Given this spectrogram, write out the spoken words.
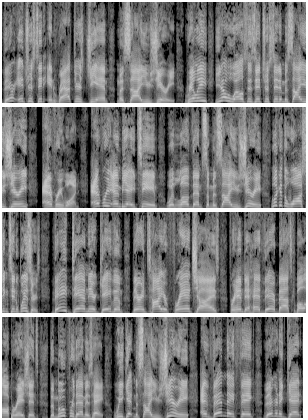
they're interested in Raptors GM Masai Ujiri. Really? You know who else is interested in Masai Ujiri? Everyone. Every NBA team would love them some Masai Ujiri. Look at the Washington Wizards. They damn near gave him their entire franchise for him to head their basketball operations. The move for them is, hey, we get Masai Ujiri, and then they think they're going to get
